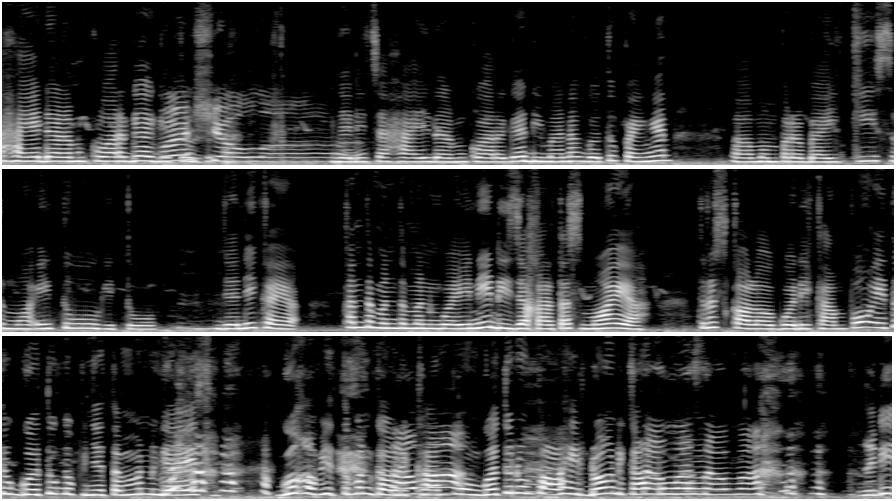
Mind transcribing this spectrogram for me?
cahaya dalam keluarga gitu. Masya Allah. Menjadi cahaya dalam keluarga di mana gue tuh pengen eh, memperbaiki semua itu gitu. Jadi kayak kan teman-teman gue ini di Jakarta semua ya. Terus kalau gue di kampung itu gue tuh nggak punya temen guys. Gue nggak punya temen kalau di Sama. kampung. Gue tuh numpang lahir doang di kampung. sama-sama jadi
